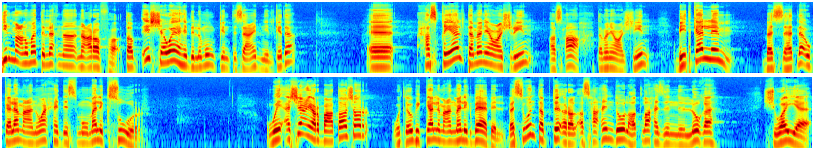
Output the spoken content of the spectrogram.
دي المعلومات اللي إحنا نعرفها. طب إيه الشواهد اللي ممكن تساعدني لكده؟ أه حسقيال 28 أصحاح 28 بيتكلم بس هتلاقوا كلام عن واحد اسمه ملك سور. واشعيا 14 وتلاقوه بيتكلم عن ملك بابل. بس وانت بتقرأ الأصحاحين دول هتلاحظ إن اللغة شوية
